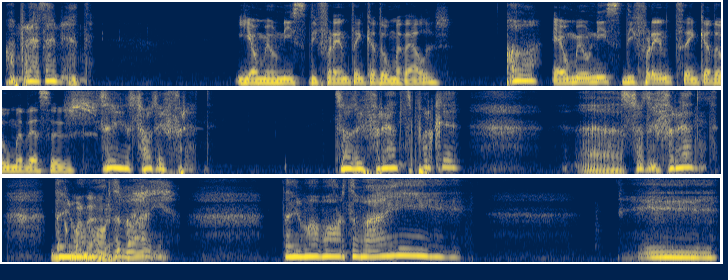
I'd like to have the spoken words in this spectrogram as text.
completamente. E é uma eunice diferente em cada uma delas? Como? É uma eunice diferente em cada uma dessas. Sim, sou diferente. Sou diferente porque. ah, sou diferente. Tenho um maneira? amor de mãe. Tenho um amor de mãe. E.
